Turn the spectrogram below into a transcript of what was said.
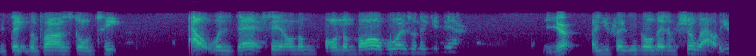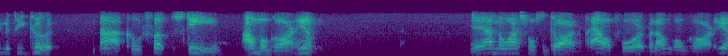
You think LeBron is going to take out what his dad said on them on them ball boys when they get there? Yep. Or you think we're gonna let him show out, even if he good? Nah, coach, fuck the scheme. I'm gonna guard him. Yeah, I know I'm supposed to guard the power forward, but I'm gonna guard him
